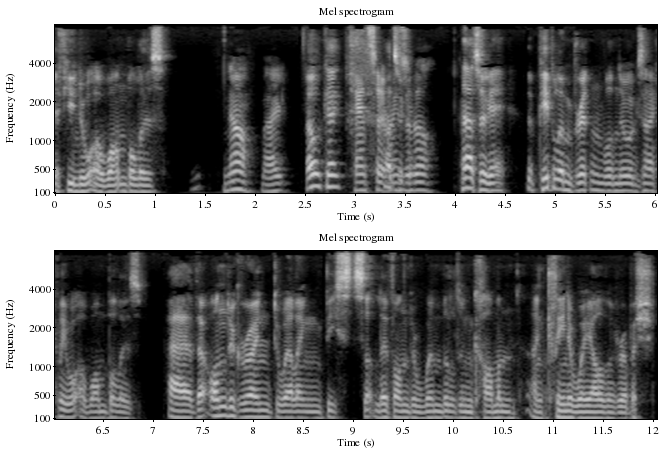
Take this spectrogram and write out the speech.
If you know what a Womble is, No, I okay, can't say That's rings a okay. bell. that's okay. The people in Britain will know exactly what a Womble is. Uh, the underground dwelling beasts that live under Wimbledon Common and clean away all the rubbish.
